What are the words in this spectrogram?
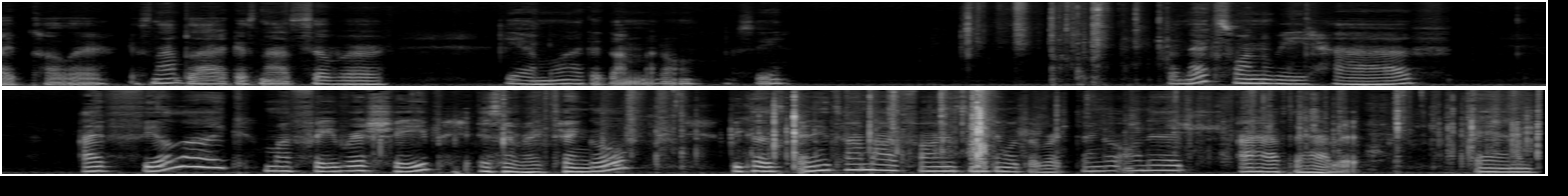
type color. It's not black, it's not silver. Yeah, more like a gunmetal. See? The next one we have, I feel like my favorite shape is a rectangle because anytime I find something with a rectangle on it, I have to have it. And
